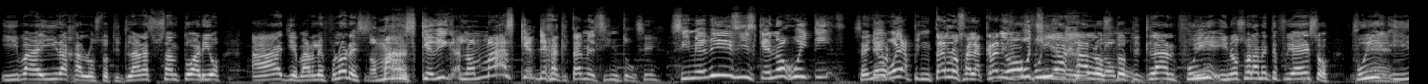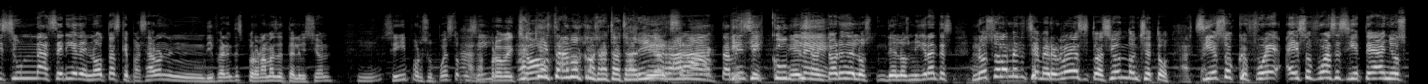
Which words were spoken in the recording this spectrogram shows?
iba a ir a Jalostotitlán a su santuario a llevarle flores. No más que diga, no más que deja quitarme el cinto. Sí. Si me dices que no fuitis, Señor. te voy a pintar los alacranes Yo fui a. Jalostotitlán, fui Sí. y no solamente fui a eso, fui Bien. y hice una serie de notas que pasaron en diferentes programas de televisión. Sí, por supuesto que Ah, sí. aprovechó. Aquí estamos con Santa Toribio Rama. Exactamente. Que sí cumple. El santuario de los, de los migrantes. No solamente se me arregló la situación, Don Cheto. Si eso que fue, eso fue hace siete años,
